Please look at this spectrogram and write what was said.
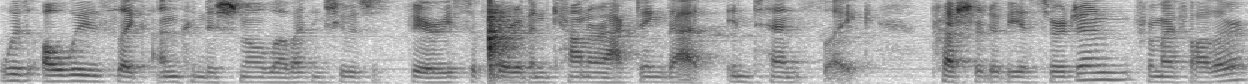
was always like unconditional love. I think she was just very supportive and counteracting that intense like pressure to be a surgeon from my father.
